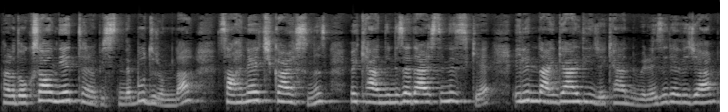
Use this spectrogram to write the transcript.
Paradoksal niyet terapisinde bu durumda sahneye çıkarsınız ve kendinize dersiniz ki elimden geldiğince kendimi rezil edeceğim,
